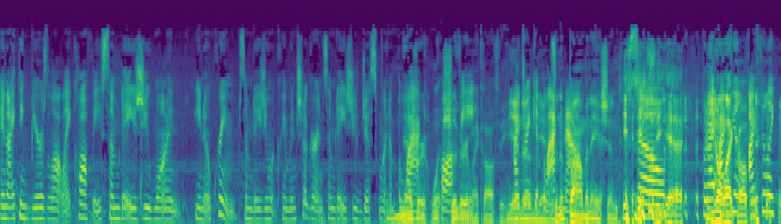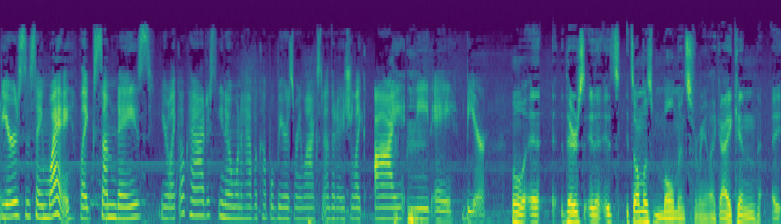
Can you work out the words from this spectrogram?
And I think beer is a lot like coffee. Some days you want, you know, cream. Some days you want cream and sugar, and some days you just want a black coffee. Never want coffee. sugar in my coffee. Yeah, I drink it black It's an now. abomination. So, Yeah. but You I, don't I like feel coffee. I feel like beer is the same way. Like some days you're like, okay, I just you know want to have a couple beers and relax, and other days you're like, I need a beer. Well, uh, there's it's it's almost moments for me. Like I can I,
